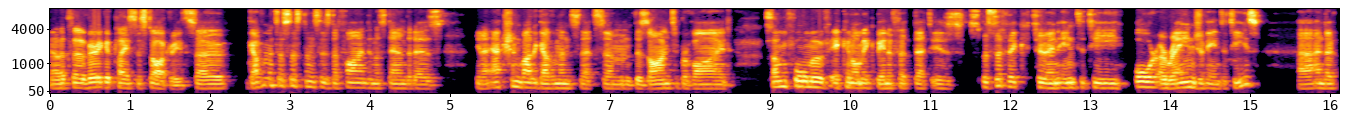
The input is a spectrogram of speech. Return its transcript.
Yeah, that's a very good place to start, Ruth. So, government assistance is defined in the standard as you know action by the government that's um, designed to provide some form of economic benefit that is specific to an entity or a range of entities uh, and, a,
